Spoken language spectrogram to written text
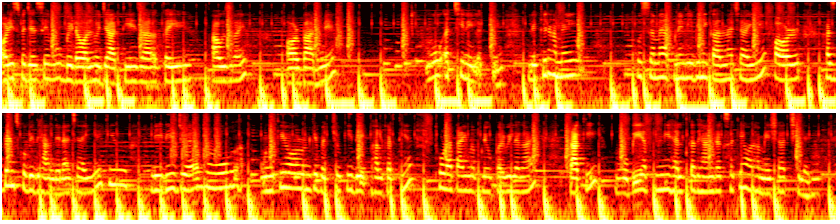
और इस वजह से वो बेडॉल हो जाती हैं कई हाउस वाइफ और बाद में वो अच्छी नहीं लगती। लेकिन हमें कुछ समय अपने लिए भी निकालना चाहिए और हस्बैंड्स को भी ध्यान देना चाहिए कि लेडीज़ जो है वो उनके और उनके बच्चों की देखभाल करती हैं। थोड़ा टाइम अपने ऊपर भी लगाएँ ताकि वो भी अपनी हेल्थ का ध्यान रख सकें और हमेशा अच्छी लगें।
